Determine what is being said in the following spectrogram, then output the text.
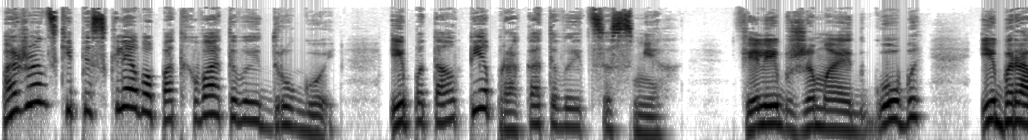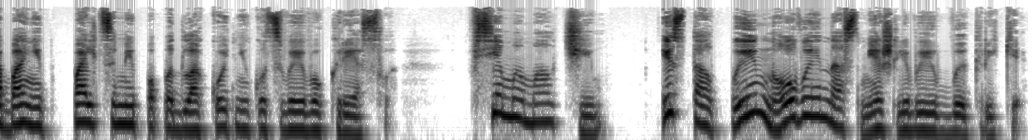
По-женски пескляво подхватывает другой, и по толпе прокатывается смех. Филипп сжимает губы и барабанит пальцами по подлокотнику своего кресла. Все мы молчим. Из толпы новые насмешливые выкрики.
